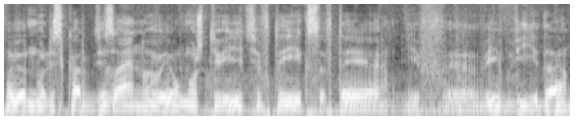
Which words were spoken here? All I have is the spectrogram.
мы вернулись к арк-дизайну, вы его можете видеть и в TX, и в T, и в, э, и в V, да.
